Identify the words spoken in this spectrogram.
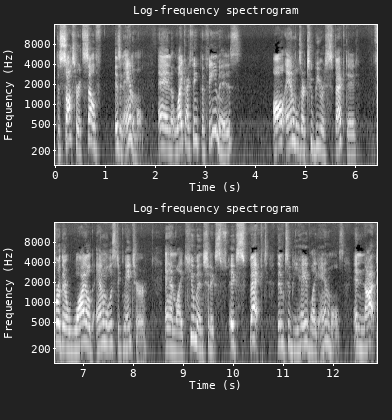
the saucer itself is an animal. And like I think the theme is, all animals are to be respected for their wild animalistic nature and like humans should ex- expect them to behave like animals and not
